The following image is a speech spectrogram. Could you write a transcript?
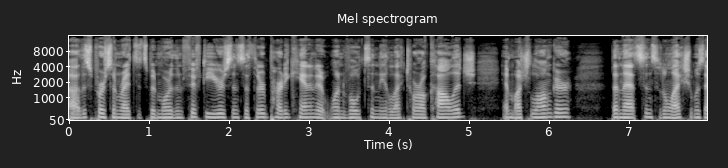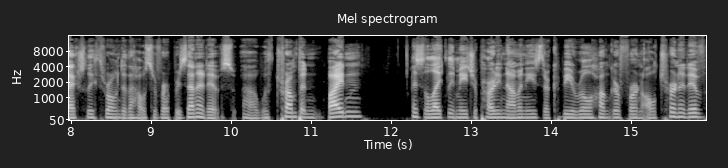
uh, this person writes it's been more than 50 years since a third party candidate won votes in the Electoral College, and much longer than that since an election was actually thrown to the House of Representatives. Uh, with Trump and Biden as the likely major party nominees, there could be a real hunger for an alternative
